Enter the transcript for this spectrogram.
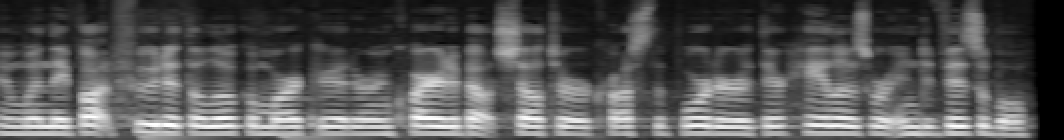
and when they bought food at the local market or inquired about shelter across the border, their halos were indivisible.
